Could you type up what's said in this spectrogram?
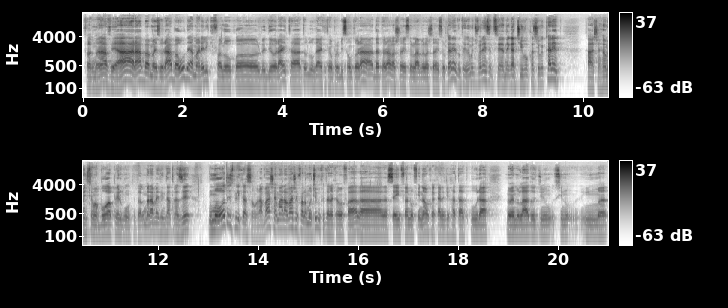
Fala Gmarave, Araba, mas Uraba, Uda é amarelo que falou Kol Bedeoraita, todo lugar que tem uma proibição Torá, da Torá, Lashna Sur Lav, Lashna Sur Careta. Não tem nenhuma diferença se é negativo ou castigo a careta. Caixa, realmente tem uma boa pergunta. Então a Gemara vai tentar trazer uma outra explicação. Ravash, Amaravash fala o motivo que o Tanakama fala na Seifa no final, que a carne de ratat pura não é no lado de um, sino, em uma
